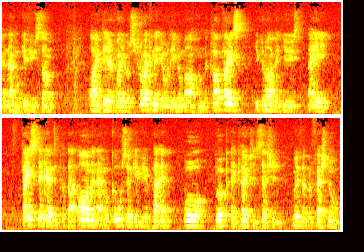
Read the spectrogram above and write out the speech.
and that will give you some idea of where you're striking it. It will leave a mark on the club face. You can either use a face sticker to put that on and that will also give you a pattern or book a coaching session with a professional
